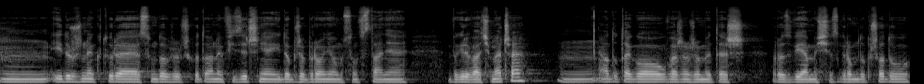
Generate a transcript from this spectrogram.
mm, i drużyny, które są dobrze przygotowane fizycznie i dobrze bronią, są w stanie wygrywać mecze. Mm, A do tego uważam, że my też rozwijamy się z grom do przodu.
